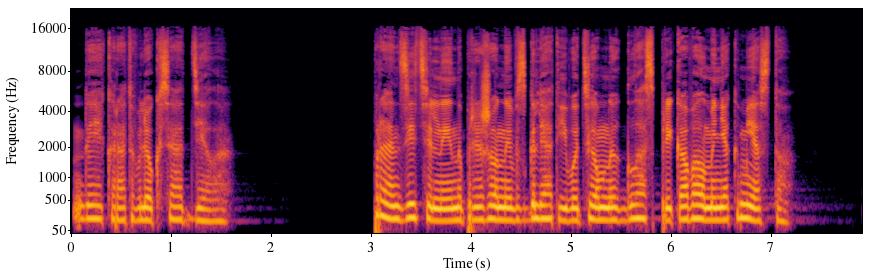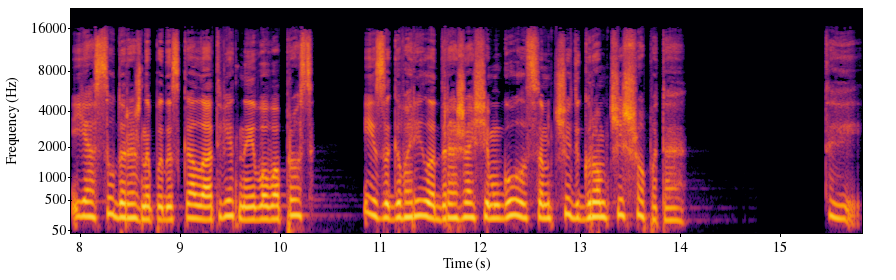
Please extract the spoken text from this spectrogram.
Дейкер отвлекся от дела. Пронзительный и напряженный взгляд его темных глаз приковал меня к месту. Я судорожно подыскала ответ на его вопрос и заговорила дрожащим голосом чуть громче шепота. «Ты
